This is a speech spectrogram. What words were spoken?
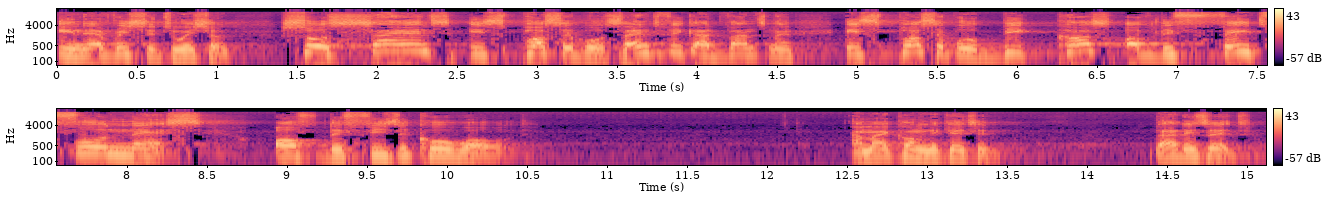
in every situation. So, science is possible, scientific advancement is possible because of the faithfulness of the physical world. Am I communicating? That is it.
